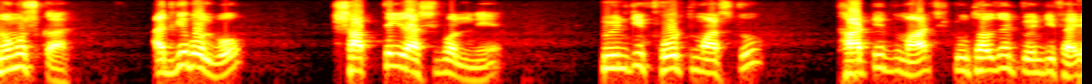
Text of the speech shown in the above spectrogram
নমস্কার। আজকে বলব, সাপ্তাহিক রাশিফল নিয়ে twenty fourth March to thirtieth March two thousand twenty five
